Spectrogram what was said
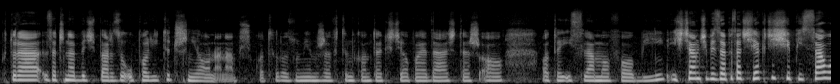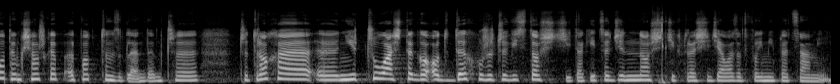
która zaczyna być bardzo upolityczniona na przykład. Rozumiem, że w tym kontekście opowiadałaś też o, o tej islamofobii. I chciałam ciebie zapytać, jak ci się pisało tę książkę pod tym względem? Czy, czy trochę y, nie czułaś tego oddechu rzeczywistości, takiej codzienności, która się działa za twoimi plecami?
